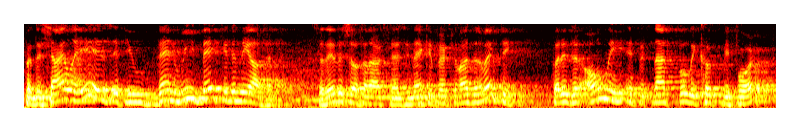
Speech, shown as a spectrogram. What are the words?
But the shaila is if you then rebake it in the oven. So there the Shulchan Aruch says you make it a berch samaisi But is it only if it's not fully cooked before,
